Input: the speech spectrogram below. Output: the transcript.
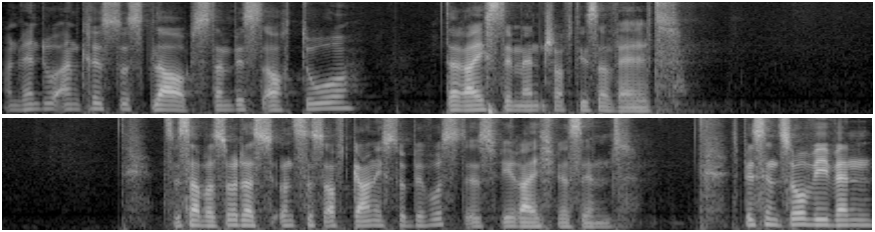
Und wenn du an Christus glaubst, dann bist auch du der reichste Mensch auf dieser Welt. Es ist aber so, dass uns das oft gar nicht so bewusst ist, wie reich wir sind. Es ist ein bisschen so, wie wenn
